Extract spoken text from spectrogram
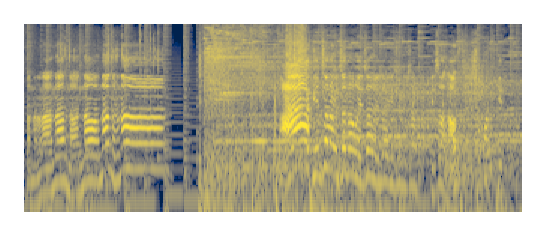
나나나나나나나나. 아, 괜찮아, 괜찮아, 괜찮아, 괜찮아, 괜찮아, 괜찮아. 괜찮아. 나도 저 파티.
